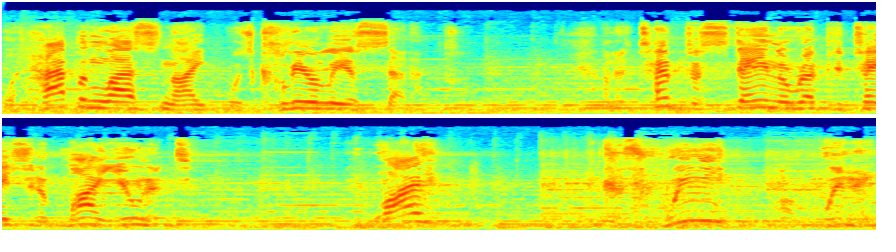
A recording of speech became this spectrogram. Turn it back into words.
What happened last night was clearly a setup. An attempt to stain the reputation of my unit. Why? Because we are winning.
